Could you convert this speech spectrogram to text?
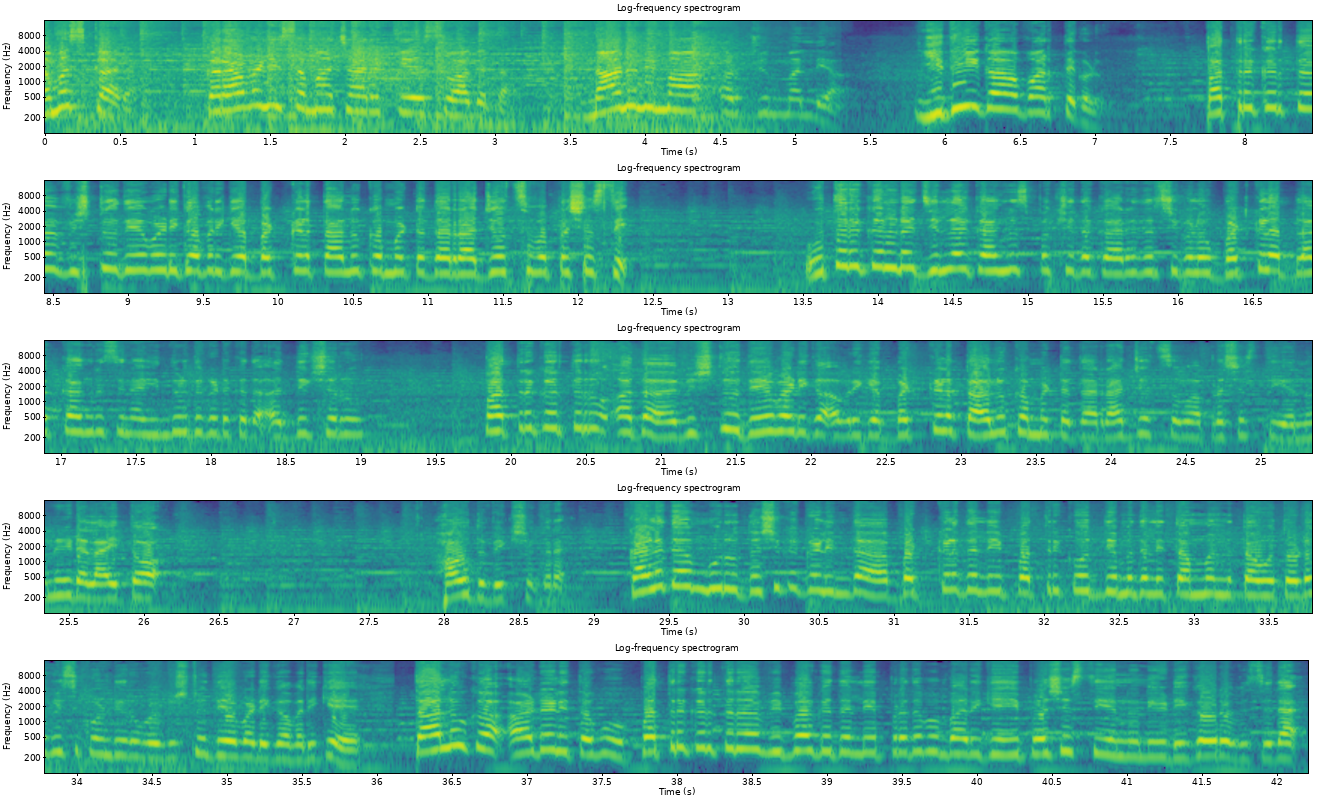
ನಮಸ್ಕಾರ. ಕರಾವಳಿ ಸಮಾಚಾರಕ್ಕೆ ಸ್ವಾಗತ. ನಾನು ನಿಮ್ಮ ಅರ್ಜುನ್ ಮಲ್ಯ. ಇದೀಗ ವಾರ್ತೆಗಳು. ಪತ್ರಕರ್ತ ವಿಷ್ಣು ದೇವಡಿಗ ಅವರಿಗೆ ಭಟ್ಕಳ ತಾಲೂಕು ಮಟ್ಟದ ರಾಜ್ಯೋತ್ಸವ ಪ್ರಶಸ್ತಿ. ಉತ್ತರ ಕನ್ನಡ ಜಿಲ್ಲಾ ಕಾಂಗ್ರೆಸ್ ಪಕ್ಷದ ಕಾರ್ಯದರ್ಶಿಗಳು ಭಟ್ಕಳ ಬ್ಲಾಕ್ ಕಾಂಗ್ರೆಸ್ಸಿನ ಹಿಂದುಳಿದ ಘಟಕದ ಅಧ್ಯಕ್ಷರು, ಪತ್ರಕರ್ತರು ಆದ ವಿಷ್ಣು ದೇವಡಿಗ ಅವರಿಗೆ ಭಟ್ಕಳ ತಾಲೂಕು ಮಟ್ಟದ ರಾಜ್ಯೋತ್ಸವ ಪ್ರಶಸ್ತಿಯನ್ನು ನೀಡಲಾಯಿತು. ಹೌದು ವೀಕ್ಷಕರೇ ಕಳೆದ ಮೂರು ದಶಕಗಳಿಂದ ಭಟ್ಕಳದಲ್ಲಿ ಪತ್ರಿಕೋದ್ಯಮದಲ್ಲಿ ತಮ್ಮನ್ನು ತಾವು ತೊಡಗಿಸಿಕೊಂಡಿರುವ ವಿಷ್ಣು ದೇವಡಿಗ ಅವರಿಗೆ ತಾಲೂಕಾ ಆಡಳಿತವು ಪತ್ರಕರ್ತರ ವಿಭಾಗದಲ್ಲಿ ಪ್ರಥಮ ಬಾರಿಗೆ ಈ ಪ್ರಶಸ್ತಿಯನ್ನು ನೀಡಿ ಗೌರವಿಸಿದೆ.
